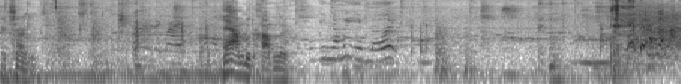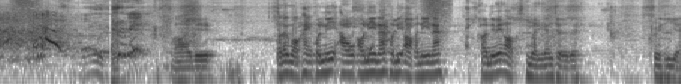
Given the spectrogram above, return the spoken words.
แอคชั่นเฮ้ยเด็กใหม่เอาของให้อามหลุดขำเลยกูกินยังไม่อิ่มเลยอ๋อดีตอนแรกบอกให้คนนี้เอาเอานี้นะ คนนี้ออกอันนี้นะคราวนี้ไม่ออกเหมือนกันเฉยเลยเฮีย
